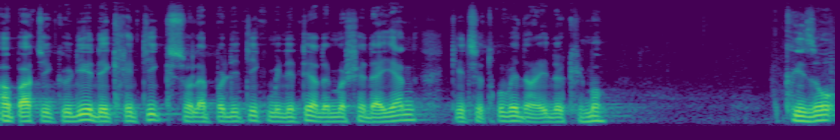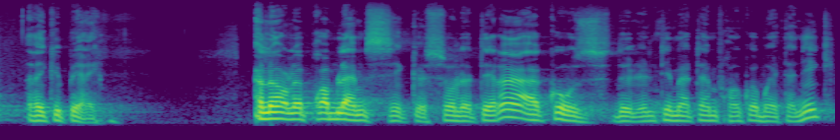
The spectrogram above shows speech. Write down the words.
en particulier des critiques sur la politique militaire de Moshe Dayan qui se trouvaient dans les documents qu'ils ont récupérés. Alors, le problème, c'est que sur le terrain, à cause de l'ultimatum franco-britannique,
